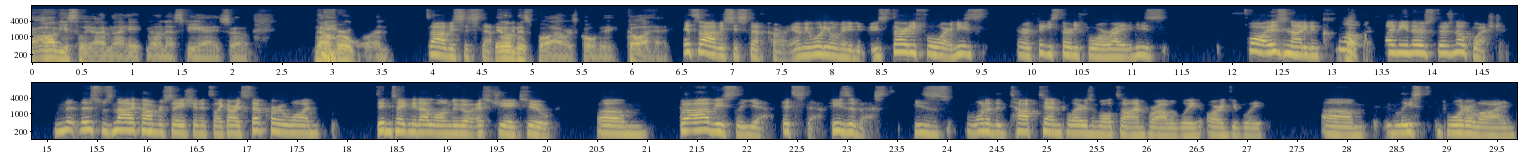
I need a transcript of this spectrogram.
Obviously, I'm not hating on SGA. So, number one, It's obviously Steph. give him his hours, Colby. Go ahead. It's obviously Steph Curry. I mean, what do you want me to do? He's 34. He's or I think he's 34, right? He's far. It's not even close. Okay. I mean, there's there's no question. This was not a conversation. It's like, all right, Steph Curry won. Didn't take me that long to go SGA two. Um, but obviously, yeah, it's Steph. He's the best. He's one of the top 10 players of all time, probably, arguably. Um, at least borderline.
